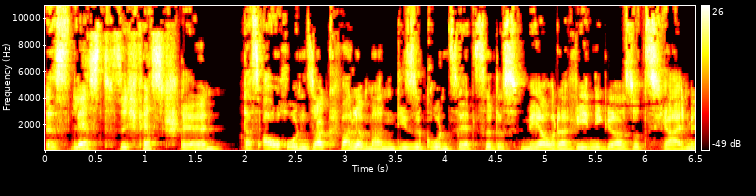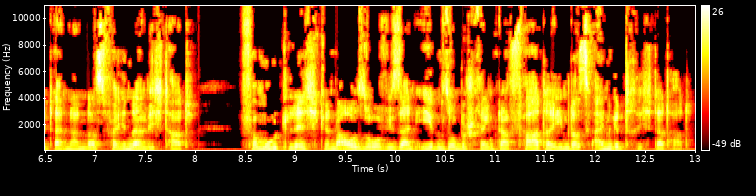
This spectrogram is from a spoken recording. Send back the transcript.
Es lässt sich feststellen, dass auch unser Quallemann diese Grundsätze des mehr oder weniger sozialen Miteinanders verinnerlicht hat. Vermutlich genauso wie sein ebenso beschränkter Vater ihm das eingetrichtert hat.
